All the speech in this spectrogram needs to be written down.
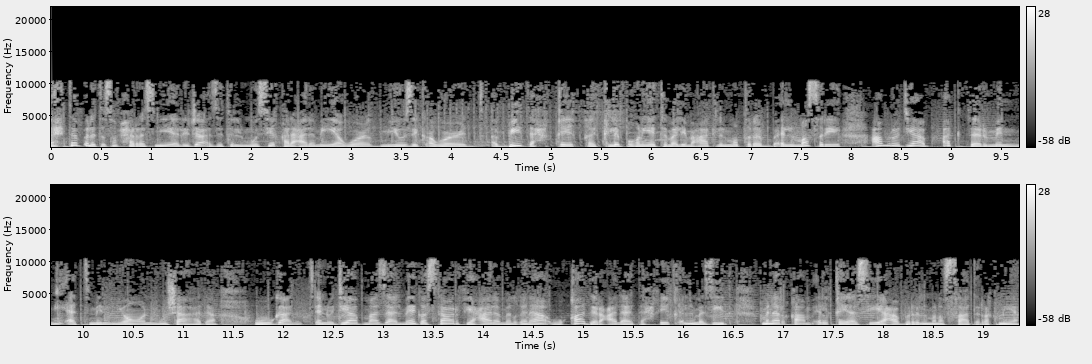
احتفلت الصفحة الرسمية لجائزة الموسيقى العالمية World Music Award بتحقيق كليب أغنية تملي معاك للمطرب المصري عمرو دياب أكثر من 100 مليون مشاهدة. وقالت أنه دياب ما زال mega star في عالم الغناء وقادر على تحقيق المزيد من الأرقام القياسية عبر المنصات الرقمية.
